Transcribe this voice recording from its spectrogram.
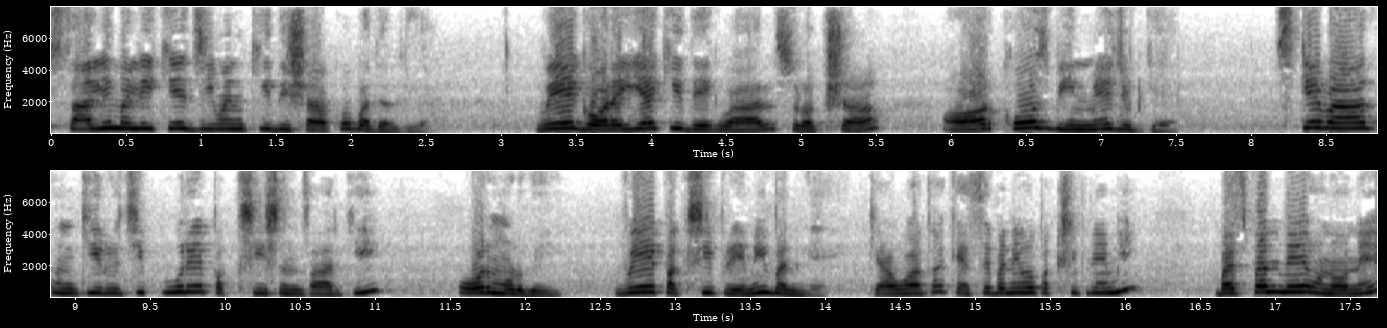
सालिम अली के जीवन की दिशा को बदल दिया। वे गौरैया की देखभाल सुरक्षा और खोजबीन में जुट गए। उसके बाद उनकी रुचि पूरे पक्षी संसार की ओर मुड़ गई। वे पक्षी प्रेमी बन गए। क्या हुआ था? कैसे बने वो पक्षी प्रेमी? बचपन में उन्होंने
